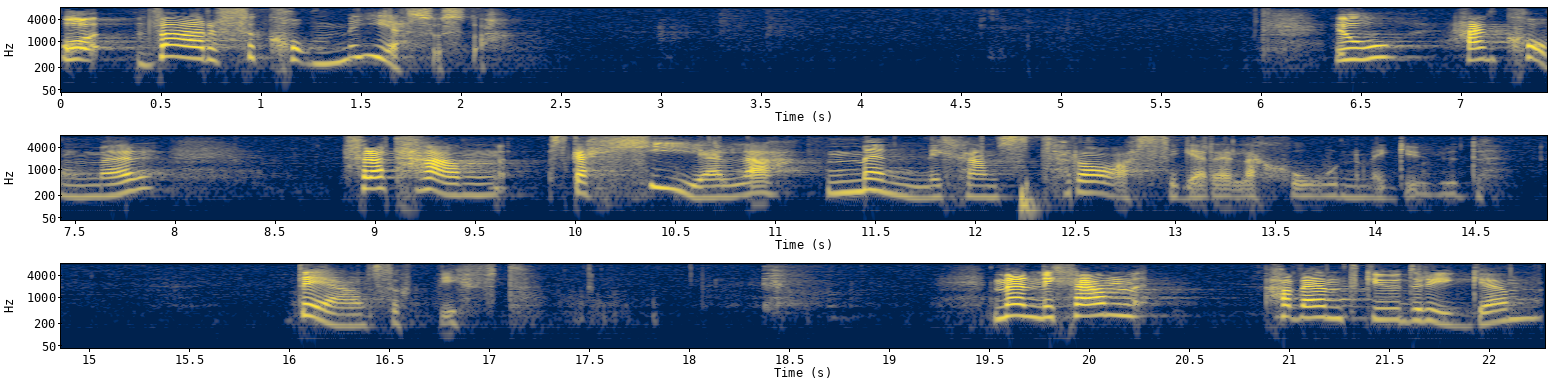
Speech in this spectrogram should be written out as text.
Och varför kommer Jesus då? Jo, han kommer för att han ska hela människans trasiga relation med Gud. Det är hans uppgift. Människan har vänt Gud ryggen.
